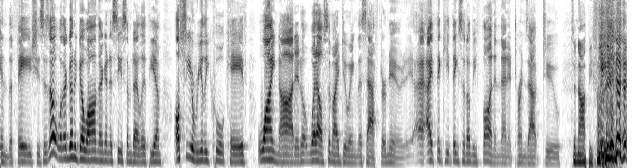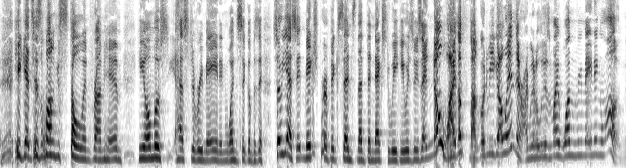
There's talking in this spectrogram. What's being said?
in the Phage she says, "Oh well, they're going to go on. They're going to see some dilithium. I'll see a really cool cave. Why not? It'll, what else am I doing this afternoon? I, I think he thinks it'll be fun, and then it turns out to To not be fun. he gets his lungs stolen from him. He almost has to remain in one single position. So yes, it makes perfect sense that the next week he would be saying, "No, why the fuck would we go in there? I'm going to lose my one remaining lung."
